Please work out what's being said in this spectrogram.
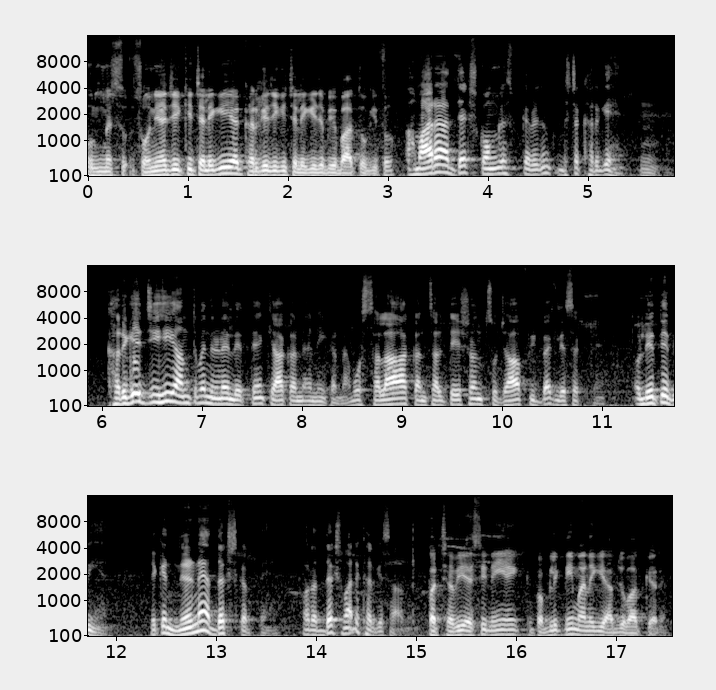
उनमें सोनिया जी की चलेगी या खरगे जी की चलेगी जब ये बात होगी तो? हमारा अध्यक्ष कांग्रेस के मिस्टर खरगे हैं। हम्म। खरगे जी ही अंत में निर्णय लेते हैं क्या करना है नहीं करना वो सलाह कंसल्टेशन सुझाव फीडबैक ले सकते हैं। और लेते भी हैं लेकिन निर्णय अध्यक्ष करते हैं और अध्यक्ष हमारे खरगे साहब हैं। पर छवि ऐसी नहीं है कि पब्लिक नहीं मानेगी आप जो बात कह रहे हैं।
